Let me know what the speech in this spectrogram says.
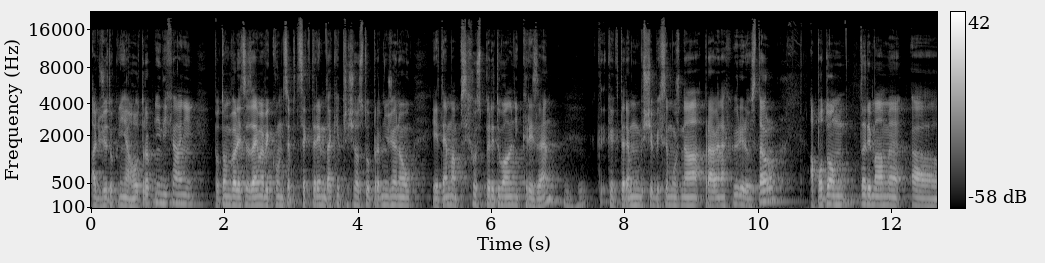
ať už je to kniha Holtropní dýchání, potom velice zajímavý koncept, se kterým taky přišel s tou první ženou, je téma psychospirituální krize, mm-hmm. ke kterému ještě bych se možná právě na chvíli dostal. A potom tady máme uh,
